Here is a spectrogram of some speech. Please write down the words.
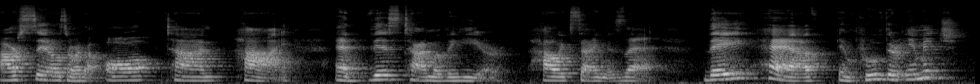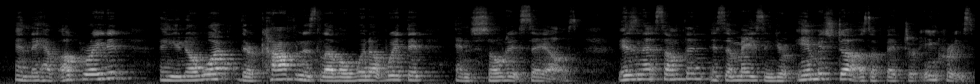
our sales are at an all time high at this time of the year. How exciting is that? They have improved their image and they have upgraded. And you know what? Their confidence level went up with it, and so did sales. Isn't that something? It's amazing. Your image does affect your increase.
